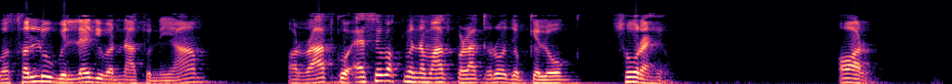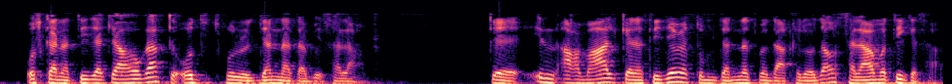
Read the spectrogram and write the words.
वसल्लु बिल्लैली वन्नासु नियाम, और रात को ऐसे वक्त में नमाज़ पढ़ा करो जबकि लोग सो रहे हो। और उसका नतीजा क्या होगा कि उदखुल जन्नत अभी सलाम। कि इन अमाल के नतीजे में तुम जन्नत में दाखिल हो जाओ सलामती के साथ,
